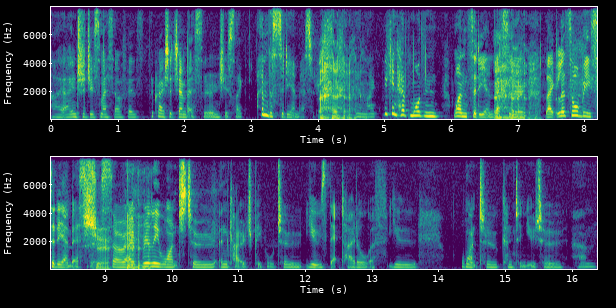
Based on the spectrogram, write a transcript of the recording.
I, I introduced myself as the Christchurch ambassador, and she's like, "I'm the city ambassador," and I'm like, "We can have more than one city ambassador. like, let's all be city ambassadors." Sure. So I really want to encourage people to use that title if you want to continue to um,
